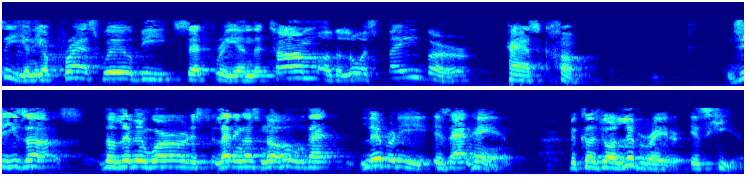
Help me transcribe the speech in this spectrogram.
see and the oppressed will be set free. And the time of the Lord's favor has come. Jesus, the living word, is letting us know that liberty is at hand because your liberator is here.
